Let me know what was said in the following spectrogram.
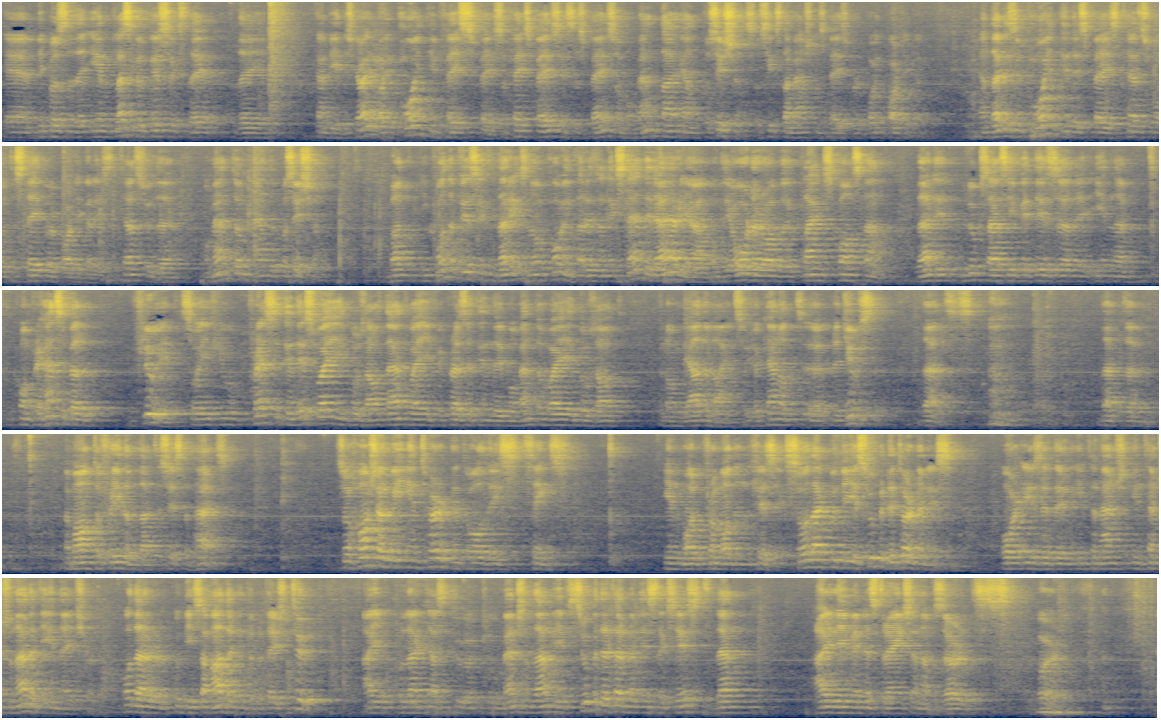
uh, because the, in classical physics they, they can be described by a point in phase space. So phase space is the space of momenta and positions, so six-dimensional space for a point particle. And that is a point in this space tells you what the state of a particle is. It tells you the momentum and the position. But in quantum physics, there is no point. There is an extended area of the order of the Planck's constant that it looks as if it is uh, in a comprehensible fluid. So if you press it in this way, it goes out that way. If you press it in the momentum way, it goes out along the other line. So you cannot uh, reduce that, that uh, amount of freedom that the system has. So how shall we interpret all these things in from modern physics? So that could be a superdeterminism, or is it an intentionality in nature? Or there could be some other interpretation too. I would like just to, to mention them. If superdeterminists exist, then I live in a strange and absurd world.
